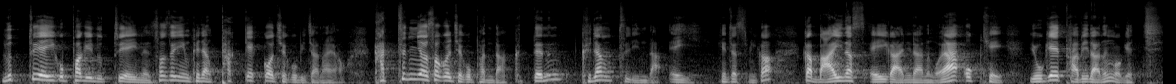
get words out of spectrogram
루트 A 곱하기 루트 A는 선생님 그냥 밖에 거 제곱이잖아요. 같은 녀석을 제곱한다. 그때는 그냥 풀린다. A. 괜찮습니까? 그러니까 마이너스 A가 아니라는 거야. 오케이. 요게 답이라는 거겠지.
